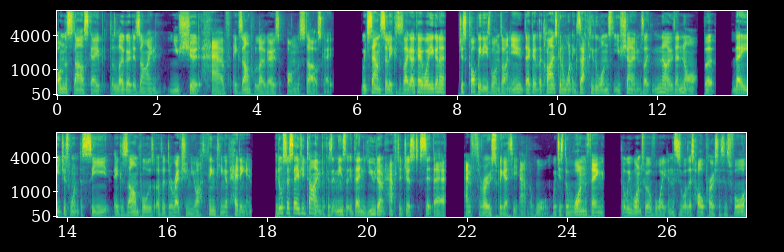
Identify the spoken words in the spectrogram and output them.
on the stylescape, the logo design, you should have example logos on the stylescape, which sounds silly because it's like, okay, well, you're going to just copy these ones, aren't you? They're, the client's going to want exactly the ones that you've shown. It's like, no, they're not, but they just want to see examples of the direction you are thinking of heading in. It also saves you time because it means that then you don't have to just sit there and throw spaghetti at the wall, which is the one thing that we want to avoid. And this is what this whole process is for,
